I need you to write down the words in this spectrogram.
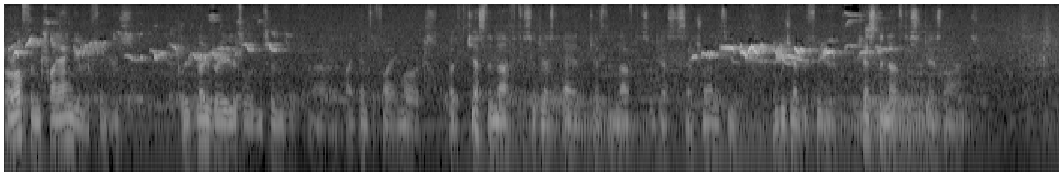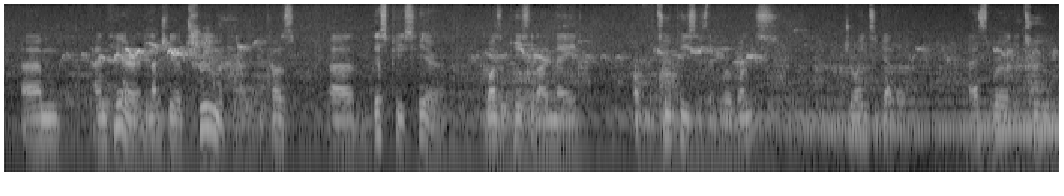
are often triangular figures with very, very little in terms of uh, identifying marks, but just enough to suggest head, just enough to suggest sexuality of whichever figure, just enough to suggest arms. Um, and here is actually a true maquette because uh, this piece here was a piece that I made of the two pieces that were once joined together, as were the two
